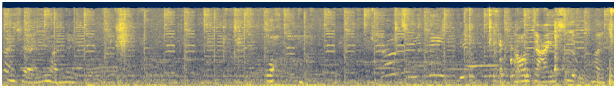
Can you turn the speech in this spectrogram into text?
看起来是蛮那个，哇，超级内丢，然后夹一次五块钱，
